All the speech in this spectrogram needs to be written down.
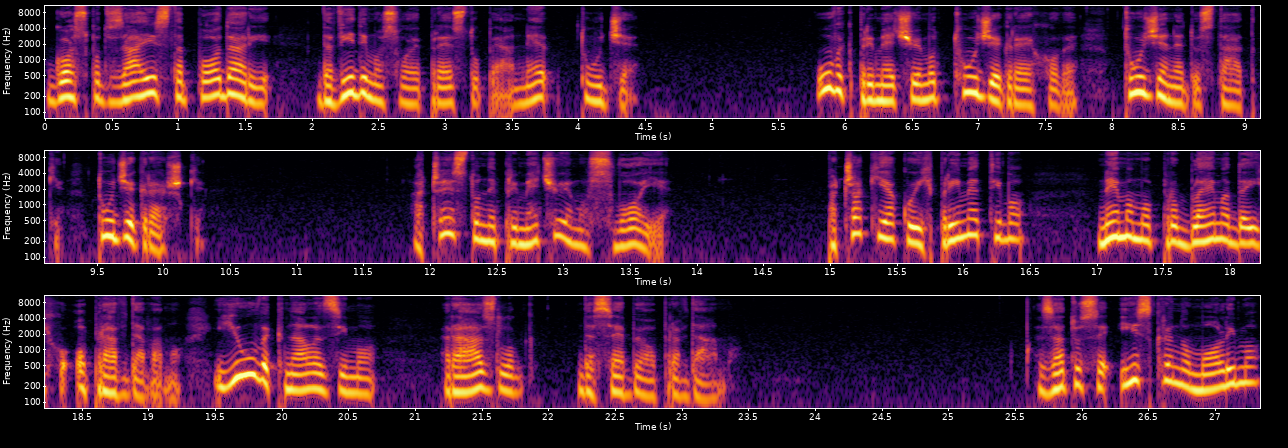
Gospod zaista podari da vidimo svoje prestupe, a ne tuđe. Uvek primećujemo tuđe grehove, tuđe nedostatke, tuđe greške. A često ne primećujemo svoje. Pa čak i ako ih primetimo, nemamo problema da ih opravdavamo i uvek nalazimo razlog da sebe opravdamo. Zato se iskreno molimo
